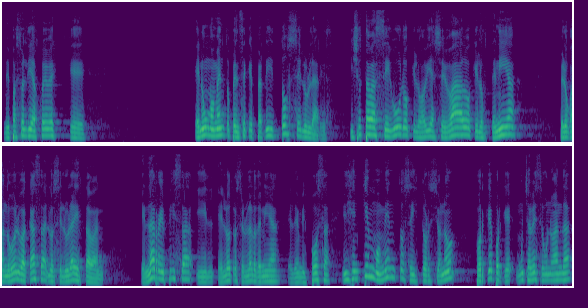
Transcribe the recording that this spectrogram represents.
Me pasó el día jueves que en un momento pensé que perdí dos celulares y yo estaba seguro que los había llevado, que los tenía, pero cuando vuelvo a casa los celulares estaban en la repisa y el otro celular lo tenía el de mi esposa. Y dije, ¿en qué momento se distorsionó ¿Por qué? Porque muchas veces uno anda,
